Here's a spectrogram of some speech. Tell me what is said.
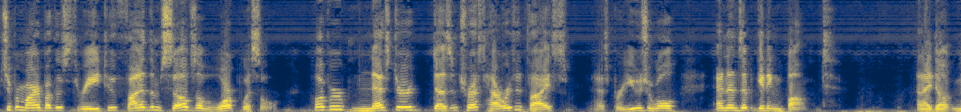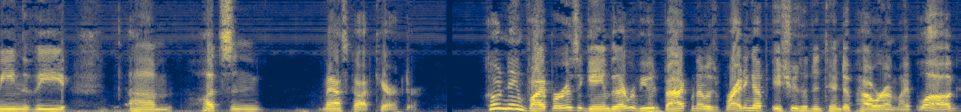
Super Mario Bros. 3 to find themselves a warp whistle. However, Nestor doesn't trust Howard's advice, as per usual, and ends up getting bonked. And I don't mean the um, Hudson mascot character. Codename Viper is a game that I reviewed back when I was writing up issues of Nintendo Power on my blog,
